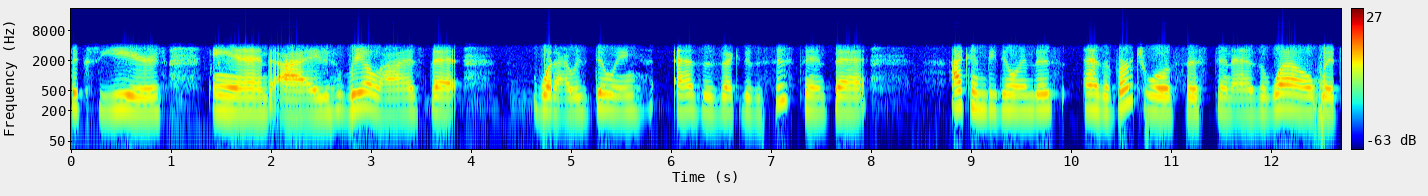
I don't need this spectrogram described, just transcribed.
six years, and I realized that what I was doing as executive assistant that I can be doing this as a virtual assistant as well, which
